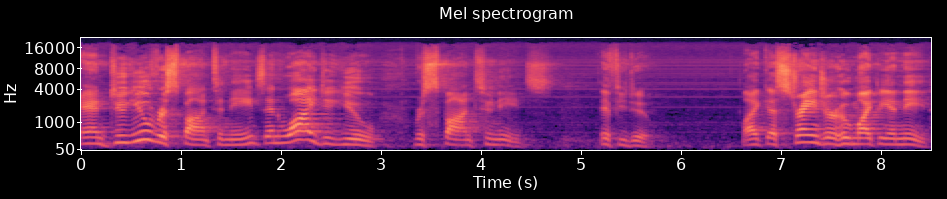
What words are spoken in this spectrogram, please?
And do you respond to needs? And why do you respond to needs if you do? Like a stranger who might be in need,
